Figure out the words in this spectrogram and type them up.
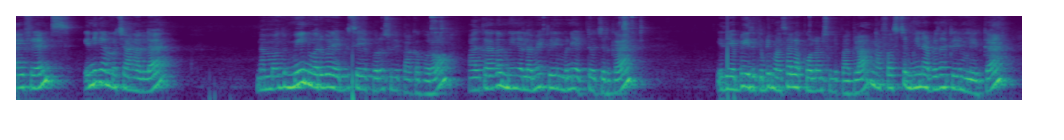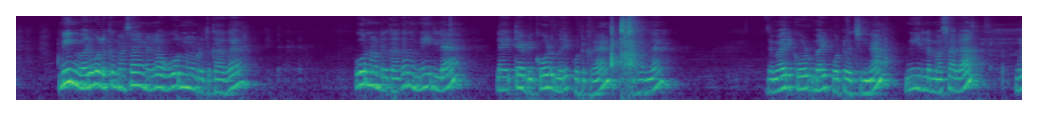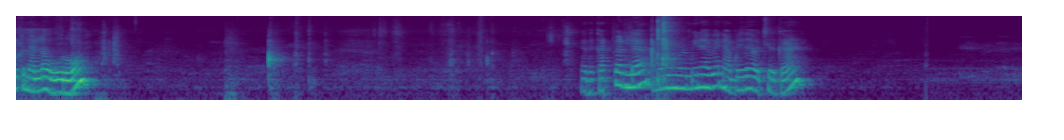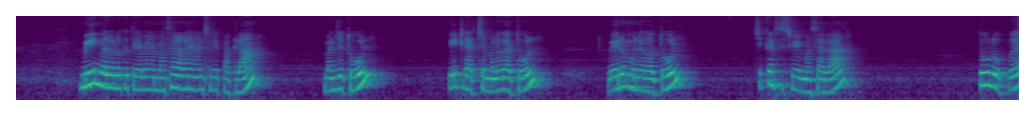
Hi friends இன்றைக்கி நம்ம சேனலில் நம்ம வந்து மீன் வறுவல் எப்படி செய்ய போகிறோம்னு சொல்லி பார்க்க போகிறோம் அதுக்காக மீன் எல்லாமே க்ளீன் பண்ணி எடுத்து வச்சுருக்கேன். இது எப்படி இதுக்கு எப்படி மசாலா போடலான்னு சொல்லி பார்க்கலாம். நான் ஃபஸ்ட்டு மீன் அப்படி தான் க்ளீன் பண்ணியிருக்கேன். மீன் வறுவலுக்கு மசாலா நல்லா ஊறணுன்றதுக்காக ஊறணுன்றதுக்காக அந்த மீனில் லைட்டாக இப்படி கோடு மாதிரி போட்டுக்கிறேன். பாருங்க. இந்த மாதிரி கோடு மாதிரி போட்டு வச்சிங்கன்னா மீனில் மசாலா உங்களுக்கு நல்லா ஊறும். அதை கட் பண்ணல. மூணு மூணு மீனாகவே நான் அப்படியே தான் வச்சுருக்கேன். மீன் வறுவலுக்கு தேவையான மசாலாலாம் என்னென்னு சொல்லி பார்க்கலாம். மஞ்சத்தூள் வீட்டில் அரைச்ச மிளகாய்த்தூள் வெறும் மிளகாய்த்தூள் சிக்கன் சிக்ஸ்டி மசாலா தூள் உப்பு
